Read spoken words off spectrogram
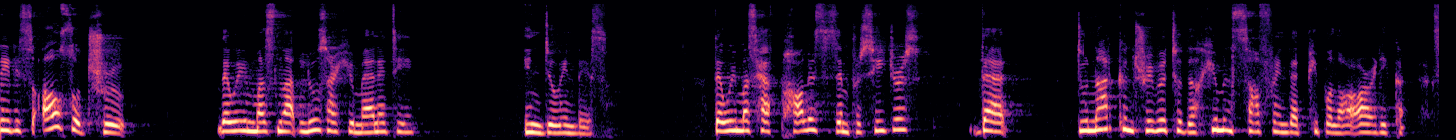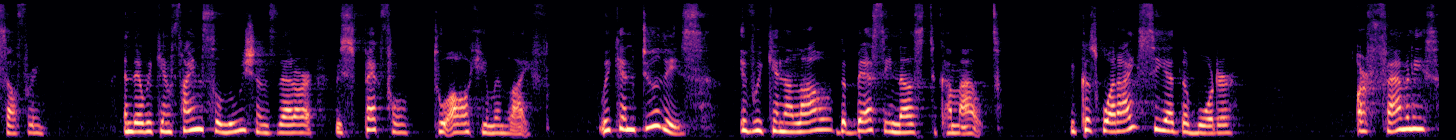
it is also true that we must not lose our humanity in doing this. That we must have policies and procedures that do not contribute to the human suffering that people are already suffering. And that we can find solutions that are respectful to all human life. We can do this if we can allow the best in us to come out. Because what I see at the border are families,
